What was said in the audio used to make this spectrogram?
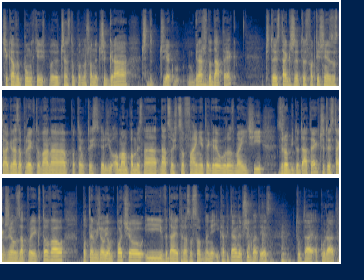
ciekawy punkt, kiedyś y, często podnoszony, czy gra, czy, czy jak grasz w dodatek, czy to jest tak, że to faktycznie została gra zaprojektowana, potem ktoś stwierdził, o mam pomysł na, na coś, co fajnie tę grę urozmaici, zrobi dodatek? Czy to jest tak, że ją zaprojektował, potem wziął ją, pociął i wydaje teraz osobno, nie? I kapitalny przykład jest tutaj akurat.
